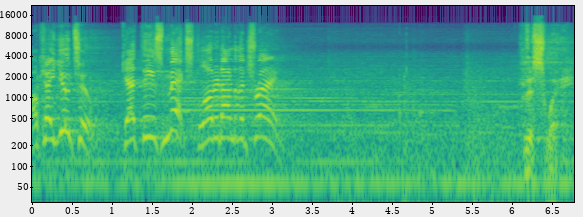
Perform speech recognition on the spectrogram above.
Okay, you two, get these mixed, loaded onto the train. This way.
